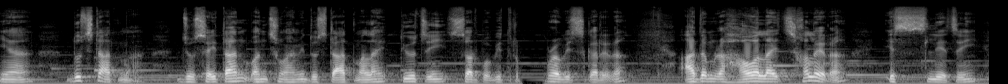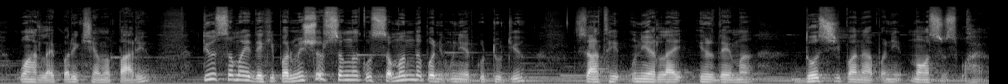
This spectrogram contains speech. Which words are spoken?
यहाँ दुष्ट आत्मा जो शैतान भन्छौँ हामी दुष्ट आत्मालाई त्यो चाहिँ सर्पभित्र प्रवेश गरेर आदम र हावालाई छलेर यसले चाहिँ उहाँहरूलाई परीक्षामा पार्यो। त्यो समयदेखि परमेश्वरसँगको सम्बन्ध पनि उनीहरूको टुट्यो। साथै उनीहरूलाई हृदयमा दोषीपना पनि महसुस भयो।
